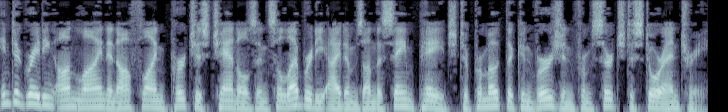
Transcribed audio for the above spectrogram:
integrating online and offline purchase channels and celebrity items on the same page to promote the conversion from search to store entry.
